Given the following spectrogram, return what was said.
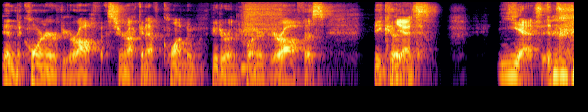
in the corner of your office. You're not going to have a quantum computer in the corner of your office because yet, yet it's,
